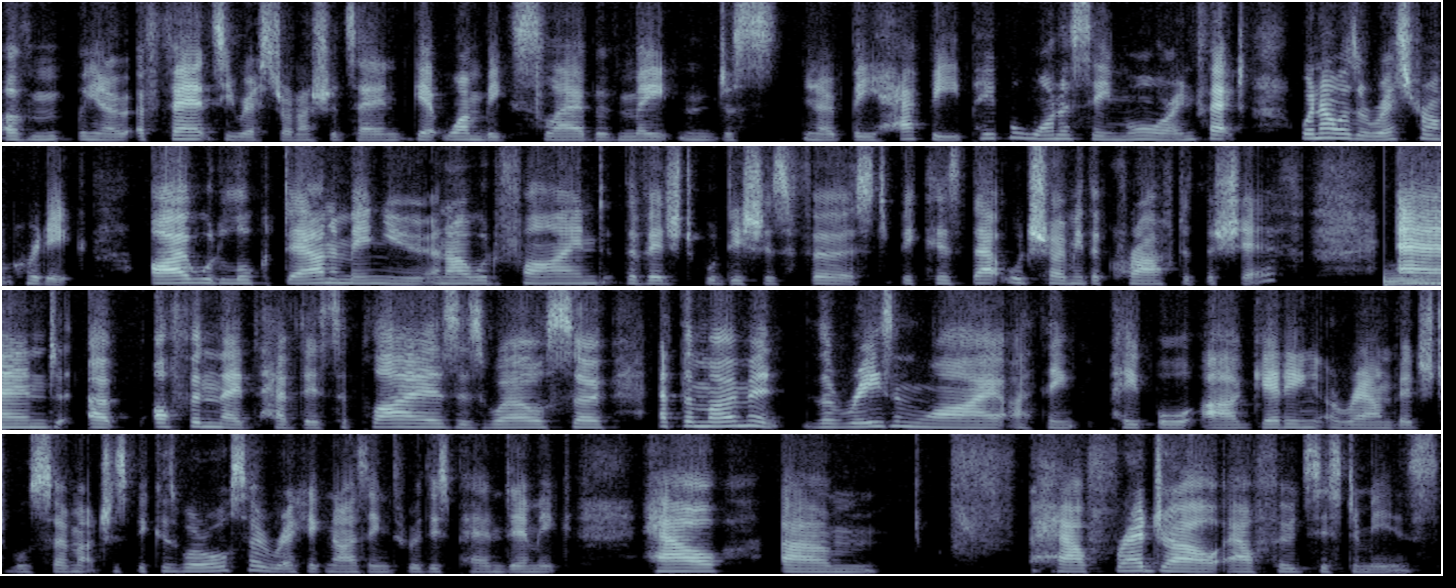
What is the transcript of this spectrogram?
of you know a fancy restaurant i should say and get one big slab of meat and just you know be happy people want to see more. In fact when i was a restaurant critic i would look down a menu and i would find the vegetable dishes first because that would show me the craft of the chef. And uh, often they'd have their suppliers as well. So at the moment the reason why i think people are getting around vegetables so much is because we're also recognizing through this pandemic how um, how fragile our food system is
